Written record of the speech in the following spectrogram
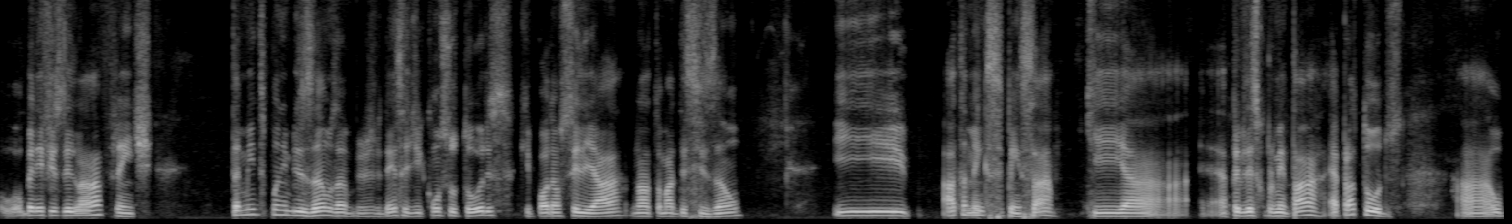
o benefício dele lá na frente. também disponibilizamos a Previdência de consultores que podem auxiliar na tomada de decisão. E há também que se pensar que a, a Previdência Complementar é para todos. A, o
